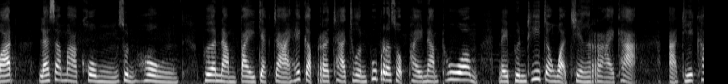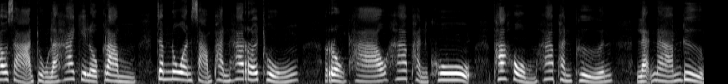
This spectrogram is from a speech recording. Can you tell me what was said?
วัตรและสมาคมสุนหง เพื่อนำไปแจกจ่ายให้กับประชาชนผู้ประสบภัยน้ำท่วม ในพื้นที่จังหวัดเชียงรายค่ะ อาทิข้าวสารถุงละ 5 กิโลกรัมจำนวน 3,500 ถุง รองเท้า 5,000 คู่ ผ้าห่ม 5,000 ผืน และน้ำดื่ม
